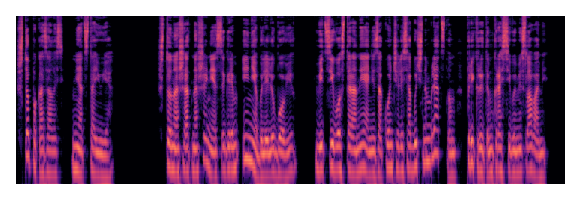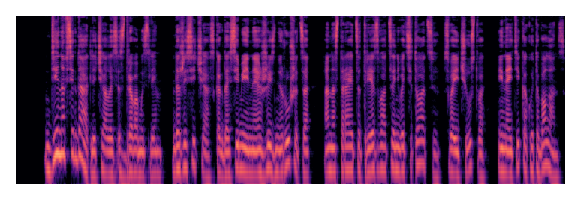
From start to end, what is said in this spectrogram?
Что показалось, не отстаю я. Что наши отношения с Игорем и не были любовью. Ведь с его стороны они закончились обычным блядством, прикрытым красивыми словами. Дина всегда отличалась здравомыслием. Даже сейчас, когда семейная жизнь рушится, она старается трезво оценивать ситуацию, свои чувства и найти какой-то баланс.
